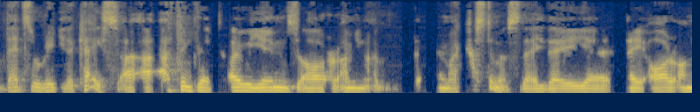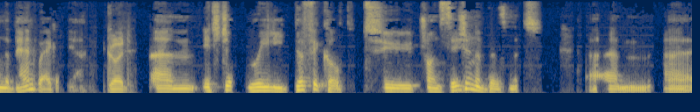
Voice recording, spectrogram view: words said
that's already the case. I, I- I think that OEMs are. I mean, they're my customers. They they uh, they are on the bandwagon. Yeah, Good. um, it's just really difficult to transition a business. Um, uh,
